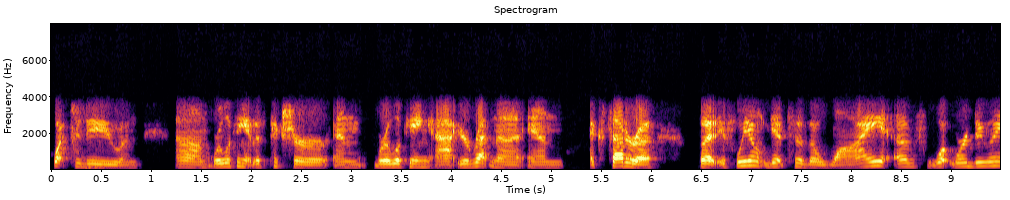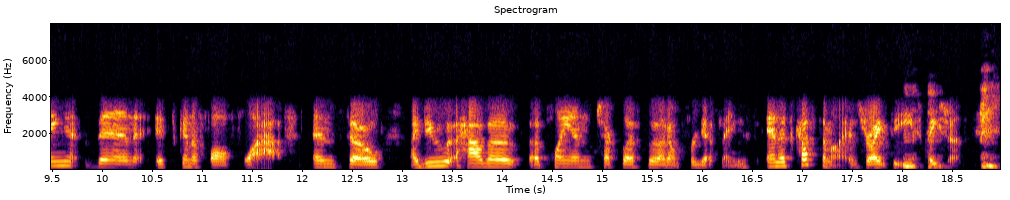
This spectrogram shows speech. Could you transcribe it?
what to do and um, we're looking at this picture and we're looking at your retina and et cetera. But if we don't get to the why of what we're doing, then it's going to fall flat. And so I do have a, a plan checklist so I don't forget things. And it's customized, right, to each mm-hmm. patient.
